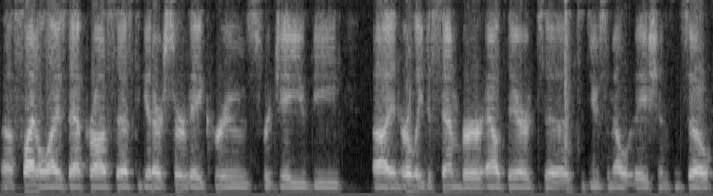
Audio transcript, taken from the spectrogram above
uh, finalize that process to get our survey crews for JUB uh, in early December out there to, to do some elevations. And so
